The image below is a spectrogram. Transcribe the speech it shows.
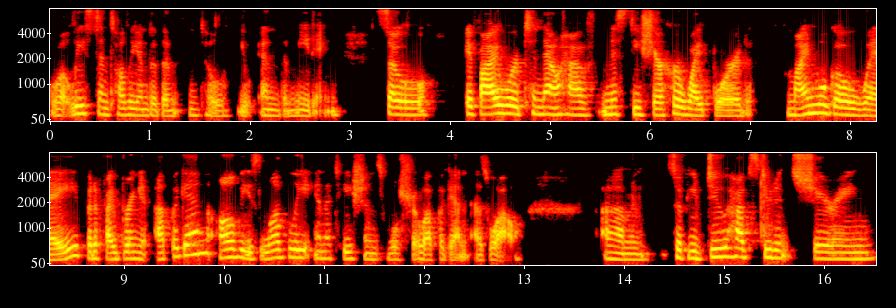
well at least until the end of the until you end the meeting. So if I were to now have Misty share her whiteboard, mine will go away. But if I bring it up again, all these lovely annotations will show up again as well. Um, so if you do have students sharing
